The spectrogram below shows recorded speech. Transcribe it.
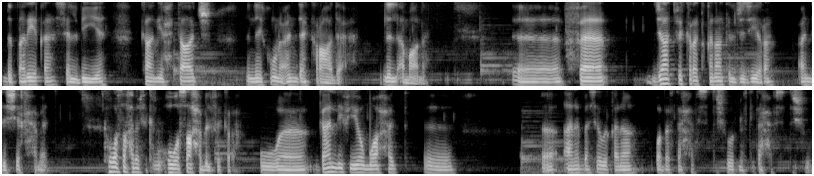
بطريقة سلبية كان يحتاج انه يكون عندك رادع للأمانة. آه، فجات فكرة قناة الجزيرة عند الشيخ حمد. هو صاحب الفكرة. هو صاحب الفكرة. وقال لي في يوم واحد آه، آه، أنا بسوي قناة وبفتحها في ست شهور نفتتحها في ست شهور.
